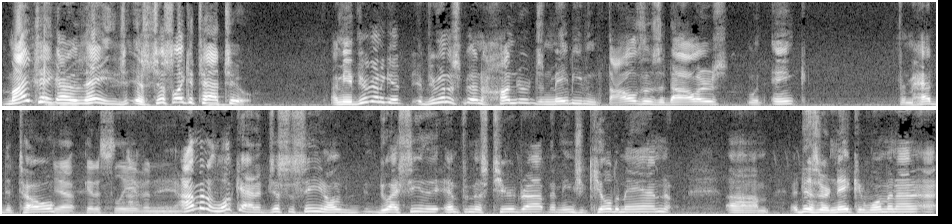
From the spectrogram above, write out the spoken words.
my take on it is just like a tattoo. I mean, if you're gonna get, if you're gonna spend hundreds and maybe even thousands of dollars with ink from head to toe, yep, get a sleeve and I'm gonna look at it just to see, you know, do I see the infamous teardrop that means you killed a man? Um, is there a naked woman on uh,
